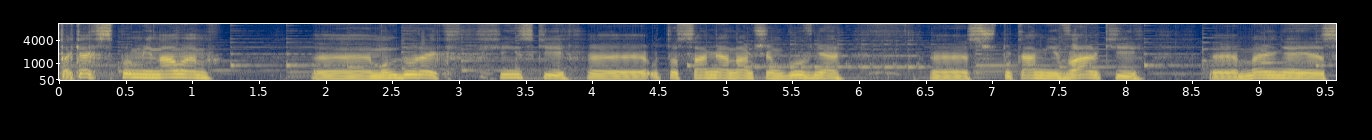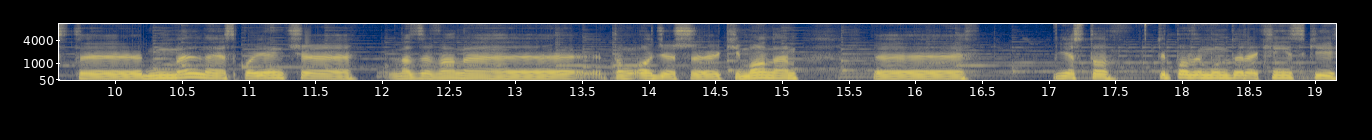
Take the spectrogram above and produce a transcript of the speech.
Tak jak wspominałem, e, mundurek chiński e, utożsamia nam się głównie e, z sztukami walki. E, Mylnie jest, mylne jest pojęcie nazywane tą odzież kimonem. Jest to typowy mundurek chiński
